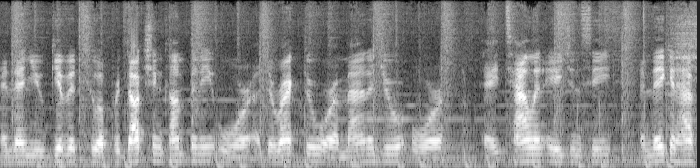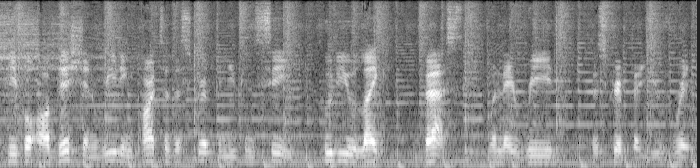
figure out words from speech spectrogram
and then you give it to a production company or a director or a manager or a talent agency and they can have people audition reading parts of the script and you can see who do you like best when they read the script that you've written.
